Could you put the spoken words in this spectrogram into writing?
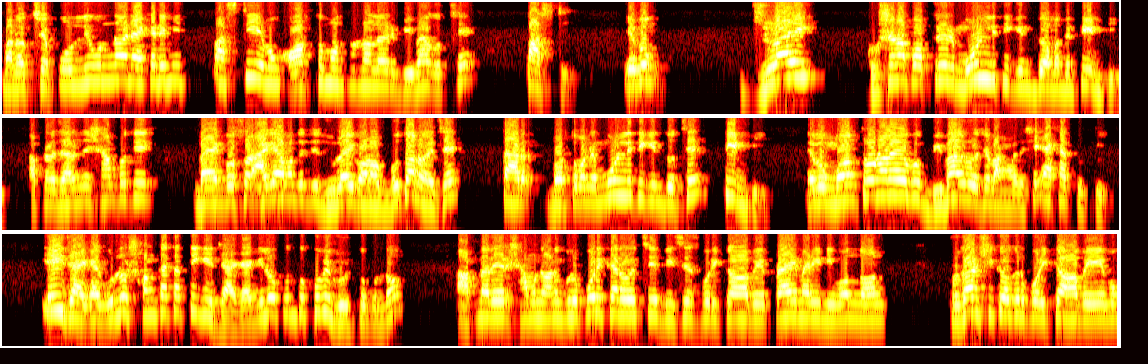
মানে হচ্ছে পল্লী উন্নয়ন একাডেমি পাঁচটি এবং অর্থ মন্ত্রণালয়ের বিভাগ হচ্ছে পাঁচটি। এবং জুলাই ঘোষণাপত্রের মূলনীতি কিন্তু আমাদের তিনটি। আপনারা জানেন যে সাম্প্রতি বা এক বছর আগে আমাদের যে জুলাই গণ হয়েছে, তার বর্তমানে মূলনীতি কিন্তু হচ্ছে তিনটি। এবং মন্ত্রণালয় এবং বিভাগ রয়েছে বাংলাদেশে একাত্তরটি। এই জায়গাগুলো সংখ্যাতাত্ত্বিক, এই জায়গাগুলো কিন্তু খুবই গুরুত্বপূর্ণ। আপনাদের সামনে অনেকগুলো পরীক্ষা রয়েছে, বিশেষ পরীক্ষা হবে প্রাইমারি নিবন্ধন, প্রধান শিক্ষকের পরীক্ষা হবে এবং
